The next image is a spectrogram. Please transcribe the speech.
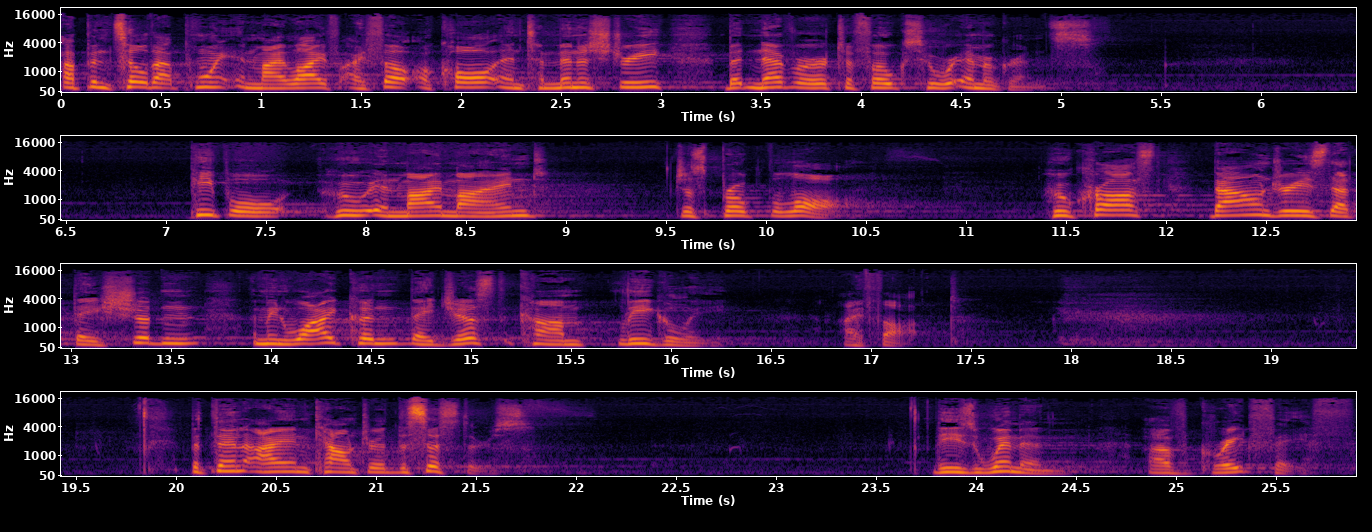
Up until that point in my life, I felt a call into ministry, but never to folks who were immigrants. People who, in my mind, just broke the law, who crossed boundaries that they shouldn't. I mean, why couldn't they just come legally? I thought. But then I encountered the sisters, these women of great faith,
